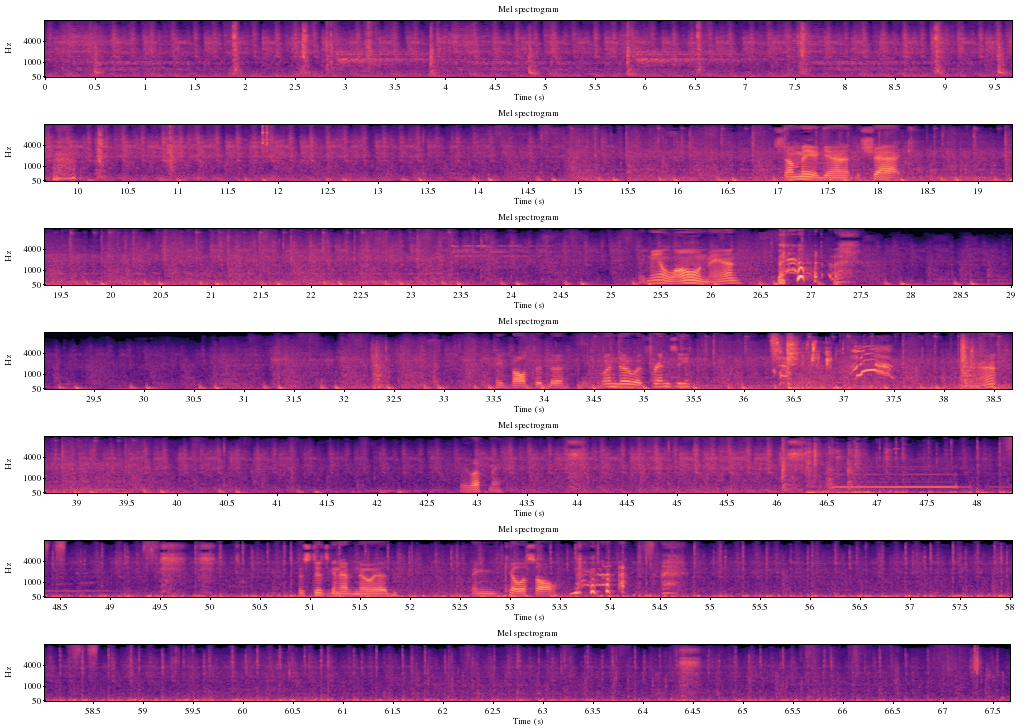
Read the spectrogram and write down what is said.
On me again at the shack. Leave me alone, man. he vaulted the window with frenzy. Alright. He left me. This dude's gonna have Noed and kill us all.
